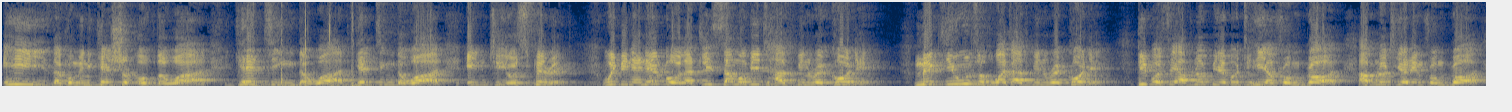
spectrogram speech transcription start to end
is the communication of the Word, getting the Word, getting the Word into your spirit. We've been enabled, at least some of it has been recorded. Make use of what has been recorded. People say, I've not been able to hear from God. I'm not hearing from God.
